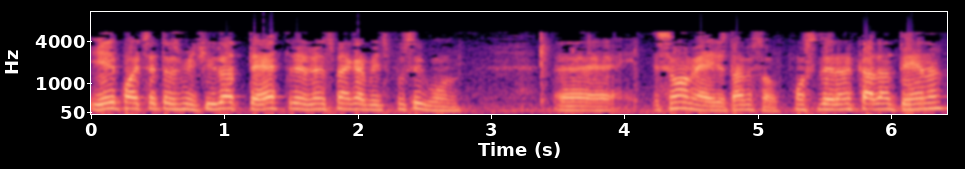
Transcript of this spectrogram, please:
E ele pode ser transmitido até 300 megabits por segundo. É, isso é uma média, tá pessoal? Considerando que cada antena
